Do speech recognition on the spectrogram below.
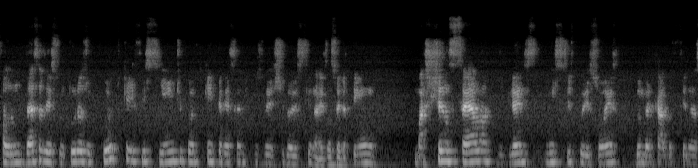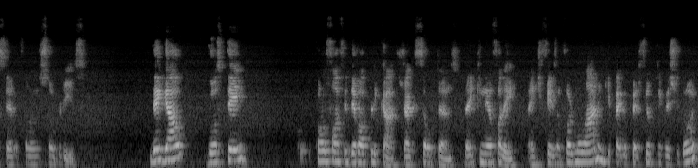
falando dessas estruturas, o quanto que é eficiente, o quanto que é interessante para os investidores finais. Ou seja, tem um, uma chancela de grandes instituições do mercado financeiro falando sobre isso. Legal, gostei. Qual FOF devo aplicar, já que são tantos? Daí, que nem eu falei, a gente fez um formulário em que pega o perfil do investidor,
